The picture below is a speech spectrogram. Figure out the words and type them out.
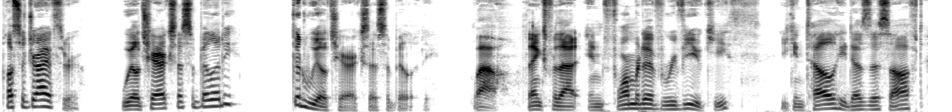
plus a drive through. Wheelchair accessibility? Good wheelchair accessibility. Wow, thanks for that informative review, Keith. You can tell he does this often.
